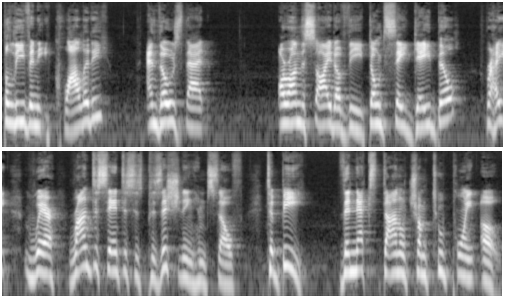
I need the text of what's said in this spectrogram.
believe in equality and those that are on the side of the don't say gay bill, right? Where Ron DeSantis is positioning himself to be the next Donald Trump 2.0.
